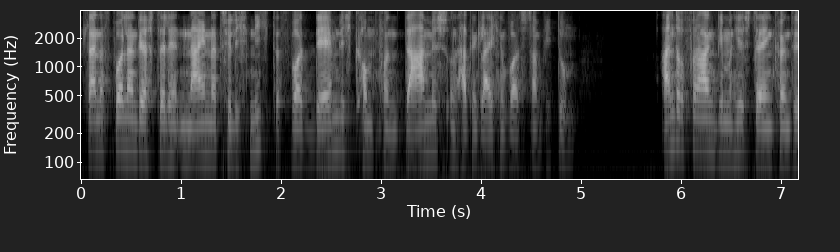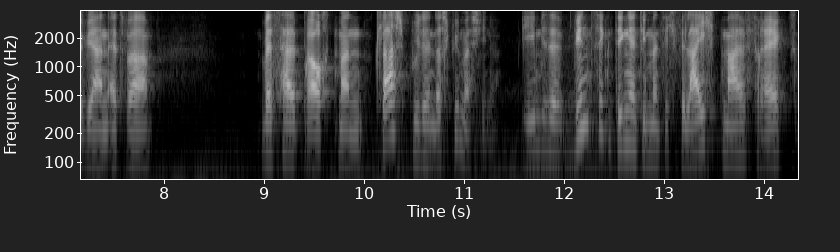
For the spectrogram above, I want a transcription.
Kleiner Spoiler an der Stelle, nein, natürlich nicht. Das Wort dämlich kommt von damisch und hat den gleichen Wortstamm wie dumm. Andere Fragen, die man hier stellen könnte, wären etwa, weshalb braucht man Glasspüle in der Spülmaschine? Eben diese winzigen Dinge, die man sich vielleicht mal fragt,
